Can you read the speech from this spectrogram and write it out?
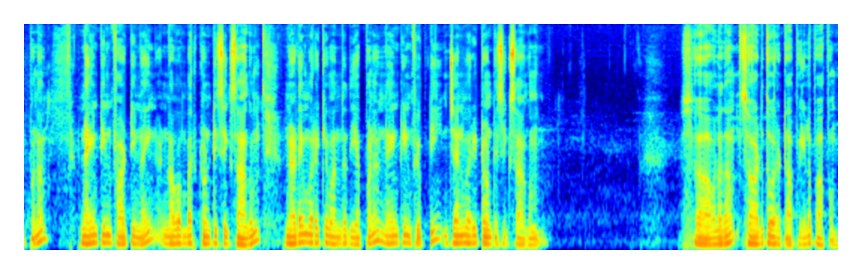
எப்போனா nineteen forty nine November twenty six ஆகும். நடைமுறைக்கு வந்தது எப்போனா nineteen fifty January twenty six ஆகும். ஸோ அவ்வளோதான் ஸோ அடுத்த ஒரு டாப்பிக்கில் பார்ப்போம்.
